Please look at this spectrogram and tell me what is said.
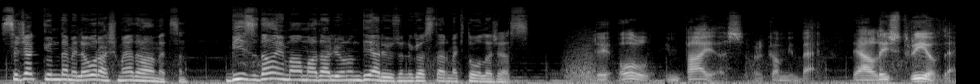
sıcak gündem ile uğraşmaya devam etsin. Biz daima madalyonun diğer yüzünü göstermekte olacağız. The old empires are coming back. There are at least three of them.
